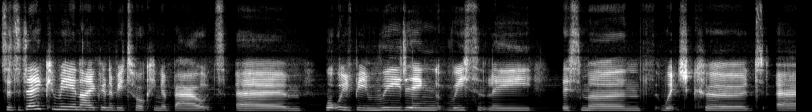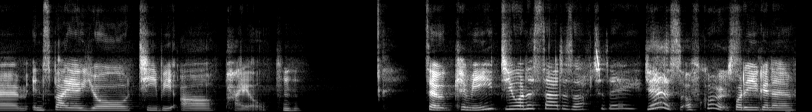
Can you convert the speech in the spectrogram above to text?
So, today, Camille and I are going to be talking about um, what we've been reading recently this month, which could um, inspire your TBR pile. So, Camille, do you want to start us off today? Yes, of course. What are you gonna?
